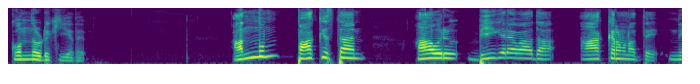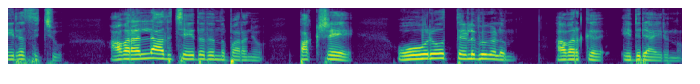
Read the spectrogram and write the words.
കൊന്നൊടുക്കിയത്. അന്നും പാകിസ്ഥാൻ ആ ഒരു ഭീകരവാദ ആക്രമണത്തെ നിരസിച്ചു. അവരല്ല അത് ചെയ്തതെന്ന് പറഞ്ഞു. പക്ഷേ ഓരോ തെളിവുകളും അവർക്ക് എതിരായിരുന്നു.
